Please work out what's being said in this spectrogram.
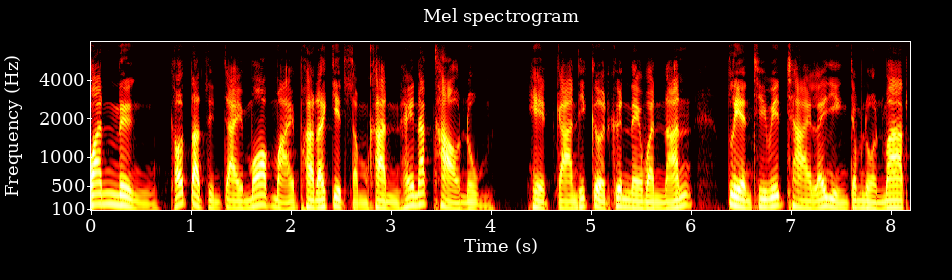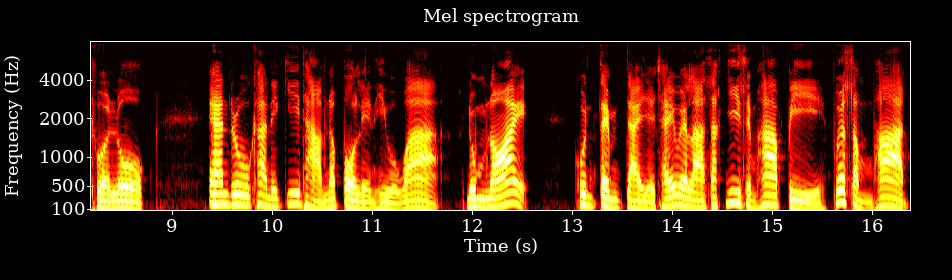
วันหนึ่ง เขาตัดสินใจมอบหมายภารกิจสำคัญให้นักข่าวหนุ่ม เหตุการณ์ที่เกิดขึ้นในวันนั้น เปลี่ยนชีวิตชายและหญิงจำนวนมากทั่วโลก แอนดรูคาร์เนกี้ถามนโปเลียนฮิลว่า หนุ่มน้อย คุณเต็มใจจะใช้เวลาสัก 25 ปี เพื่อสัมภาษณ์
